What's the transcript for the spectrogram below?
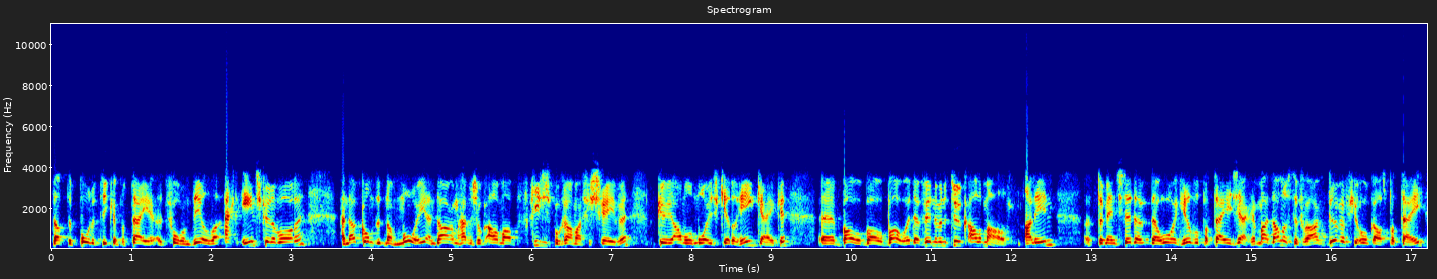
dat de politieke partijen het voor een deel wel echt eens kunnen worden. En dan komt het nog mooi, en daarom hebben ze ook allemaal verkiezingsprogramma's geschreven. Dan kun je allemaal mooi eens een keer doorheen kijken. Uh, bouwen, bouwen, bouwen, dat vinden we natuurlijk allemaal. Alleen, tenminste, daar, hoor ik heel veel partijen zeggen. Maar dan is de vraag, durf je ook als partij,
